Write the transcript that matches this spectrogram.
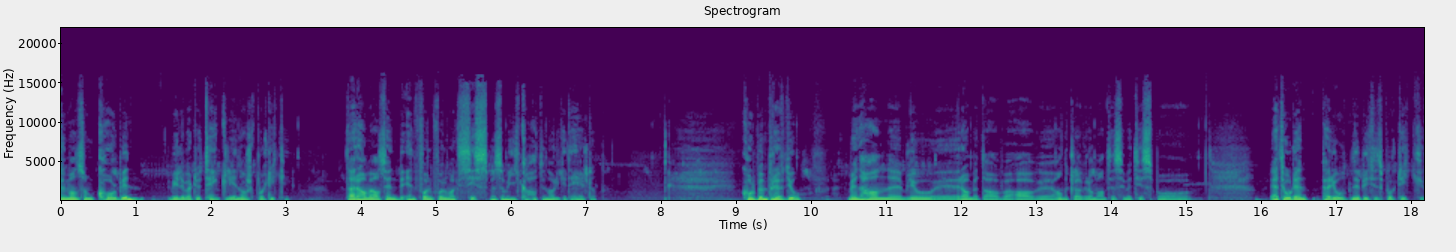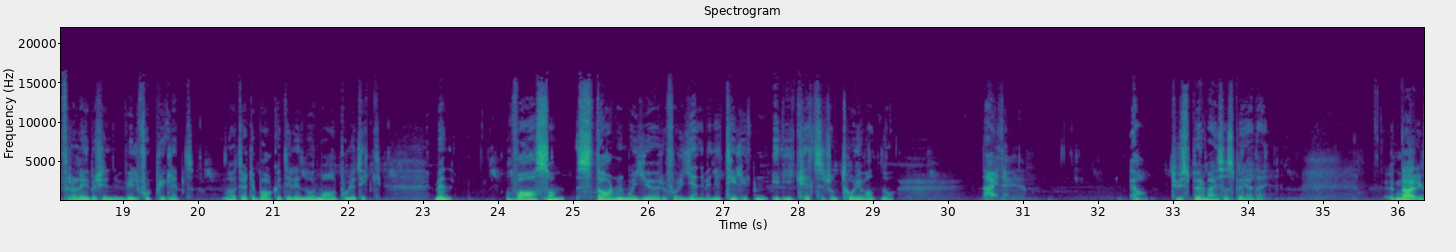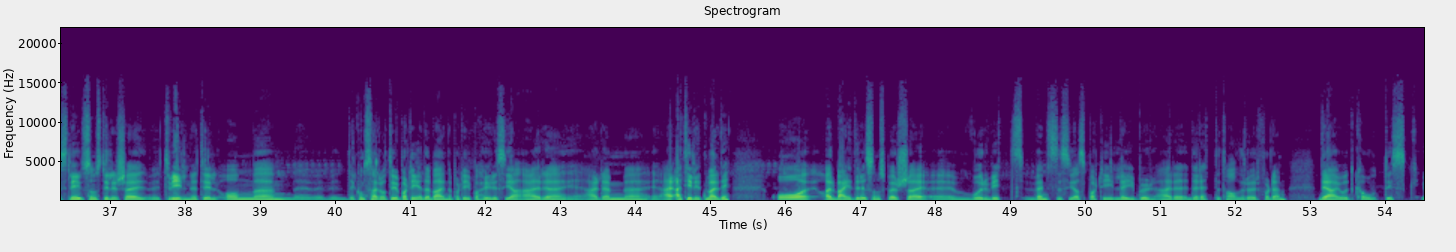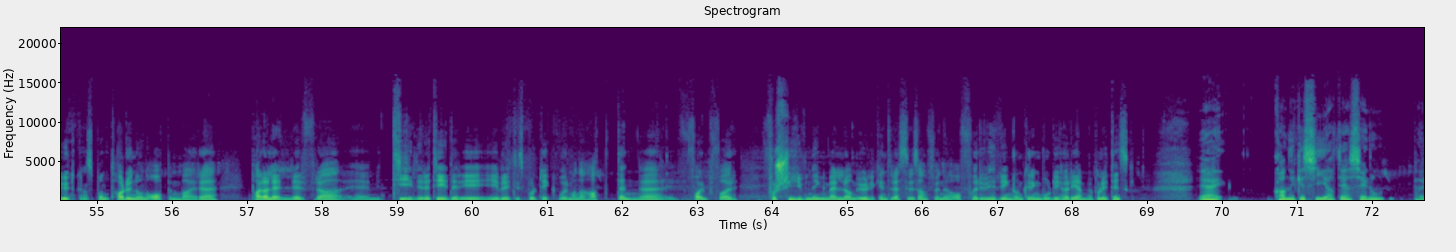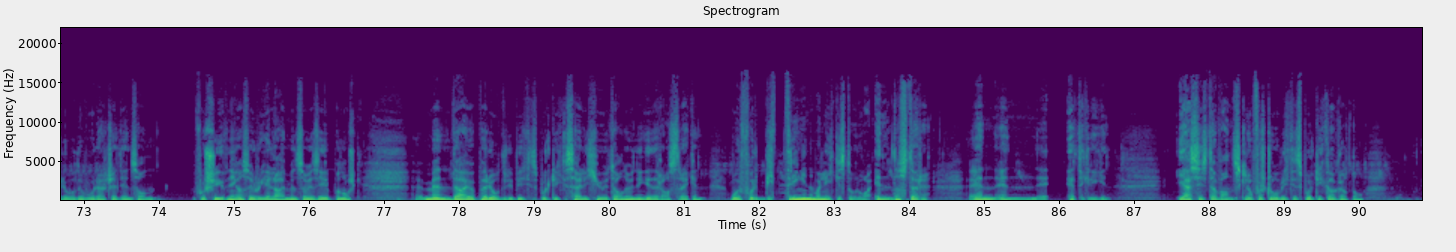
en mann som Corbyn ville vært utenkelig i norsk politikk. Der har vi altså en, en, form for marxisme som vi ikke har hatt i Norge i det hele tatt. Corbyn prøvde jo, men han eh, ble jo eh, rammet av, av anklager om antisemittisme og jeg tror den perioden i britisk politikk fra Labour sin vil fort bli glemt. Og at vi er tilbake til en normal politikk. Men hva som Starmer må gjøre for å gjenvinne tilliten i de kretser som Tory vant nå Nei, det Ja, du spør meg, så spør jeg deg. Et næringsliv som stiller seg tvilende til om eh, det konservative partiet, det bærende partiet på høyresida, er, eh, er, eh, er, er tilliten verdig. Og arbeidere som spør seg eh, hvorvidt venstresidas parti, Labour, er det rette talerør for dem. Det er jo et kaotisk utgangspunkt. Har du noen åpenbare paralleller fra eh, tidligere tider i, i britisk politikk hvor man har hatt denne form for forskyvning mellom ulike interesser i samfunnet og forvirring omkring hvor de hører hjemme politisk? Jeg kan ikke si at jeg ser noen perioder hvor det har skjedd en sånn forskyvning, altså realignment, som vi sier på norsk. Men det er jo perioder i britisk særlig 20-tallet under generalstreiken, hvor forbitringen var like stor, og enda større enn en etter krigen. Jeg syns det er vanskelig å forstå britisk politikk akkurat nå.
